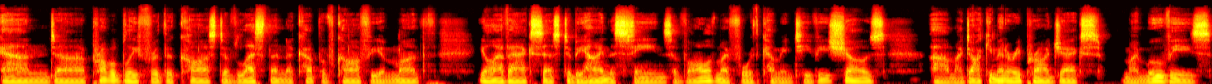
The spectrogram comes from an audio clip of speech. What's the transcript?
and uh, probably for the cost of less than a cup of coffee a month. You'll have access to behind the scenes of all of my forthcoming TV shows, uh, my documentary projects, my movies,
